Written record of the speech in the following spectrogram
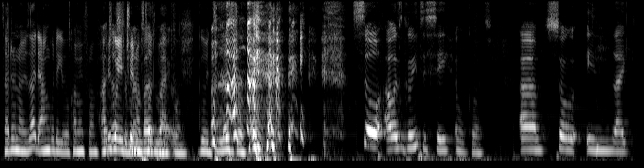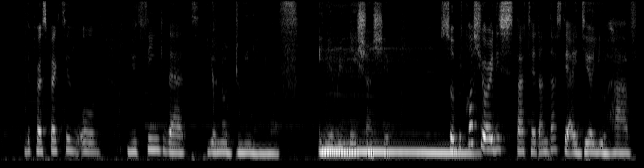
so I don't know. Is that the angle that you were coming from? I Have you got your train of thought remembered back? my own. Good. Let's go. So I was going to say, oh God. Um, so in like the perspective of you think that you're not doing enough in a relationship. So because you already started and that's the idea you have,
